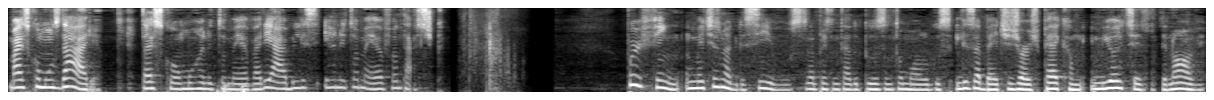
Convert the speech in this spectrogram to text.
mais comuns da área, tais como Ranitomea variabilis e Ranitomea fantástica. Por fim, o metismo agressivo, sendo apresentado pelos entomólogos Elizabeth e George Peckham em 1889,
